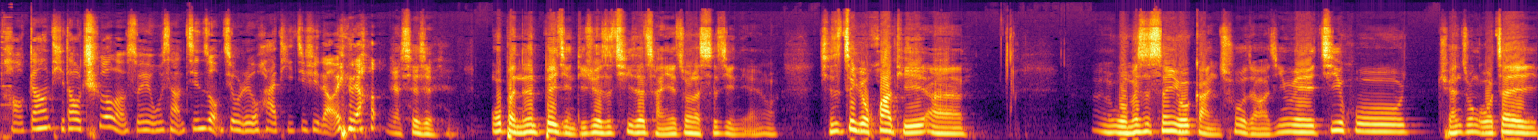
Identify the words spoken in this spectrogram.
好，刚刚提到车了，所以我想金总就这个话题继续聊一聊。哎，谢谢。我本人背景的确是汽车产业做了十几年啊，其实这个话题呃，我们是深有感触的啊，因为几乎全中国在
